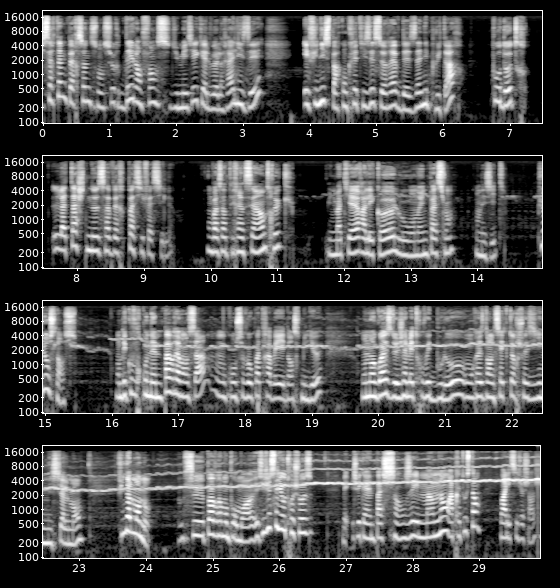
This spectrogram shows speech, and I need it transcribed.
Si certaines personnes sont sûres dès l'enfance du métier qu'elles veulent réaliser et finissent par concrétiser ce rêve des années plus tard, pour d'autres, la tâche ne s'avère pas si facile. On va s'intéresser à un truc, une matière à l'école où on a une passion, on hésite, puis on se lance. On découvre qu'on n'aime pas vraiment ça, qu'on se voit pas travailler dans ce milieu. On angoisse de jamais trouver de boulot, on reste dans le secteur choisi initialement. Finalement non. C'est pas vraiment pour moi. Et si j'essayais autre chose? Mais je vais quand même pas changer maintenant, après tout ce temps. Bon, allez, si je change.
